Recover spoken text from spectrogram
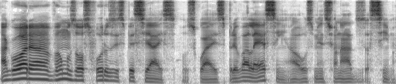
Agora vamos aos foros especiais, os quais prevalecem aos mencionados acima.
